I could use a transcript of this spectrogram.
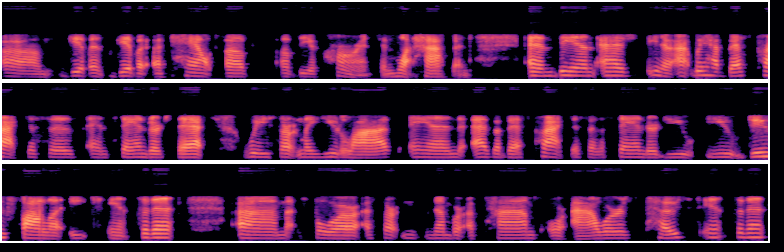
um, give a, give an account of of the occurrence and what happened and then as you know, we have best practices and standards that we certainly utilize. And as a best practice and a standard, you you do follow each incident um, for a certain number of times or hours post incident.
